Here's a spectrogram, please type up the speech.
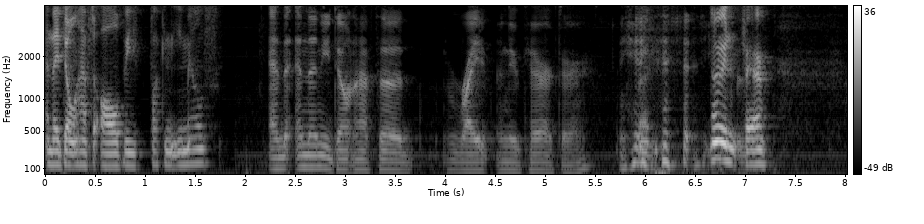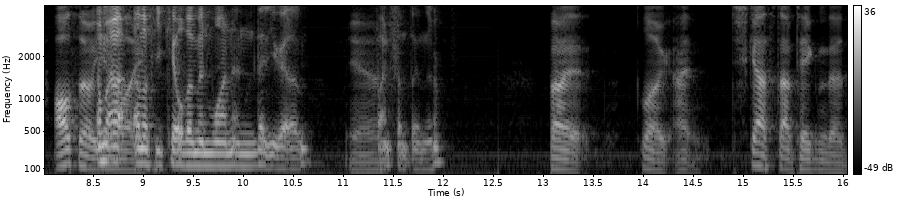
and they don't have to all be fucking emails. And and then you don't have to write a new character. I mean, fair. Also, you Um, know, like, unless you kill them in one, and then you gotta yeah. find something there. But look, I, she gotta stop taking the,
